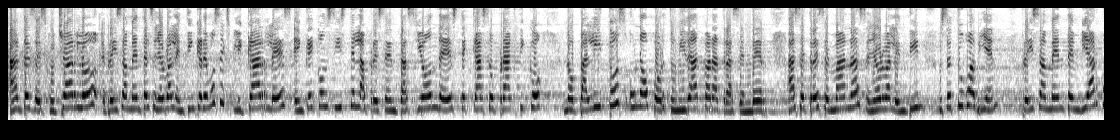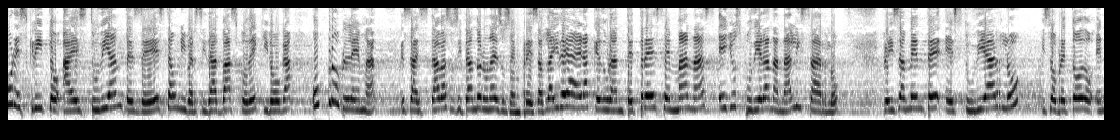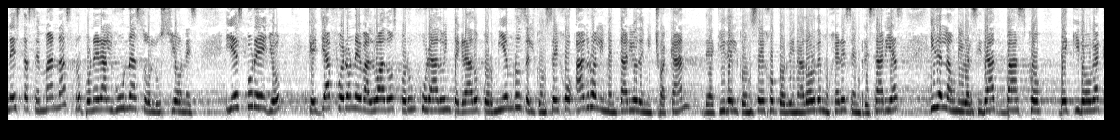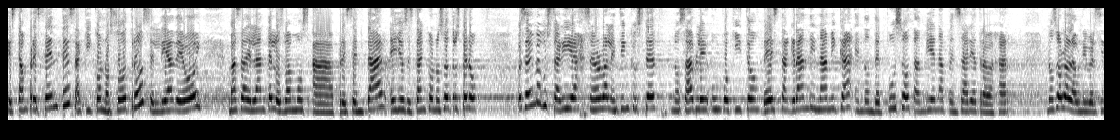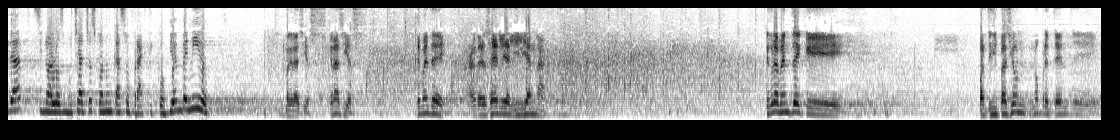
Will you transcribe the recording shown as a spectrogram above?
Antes de escucharlo, eh, precisamente el señor Valentín, queremos explicarles en qué consiste la presentación de este caso práctico Nopalitos, una oportunidad para trascender. Hace tres semanas, señor Valentín, usted tuvo a bien precisamente enviar por escrito a estudiantes de esta Universidad Vasco de Quiroga un problema que se estaba suscitando en una de sus empresas. La idea era que durante tres semanas ellos pudieran analizarlo precisamente estudiarlo y sobre todo en estas semanas proponer algunas soluciones. Y es por ello que ya fueron evaluados por un jurado integrado por miembros del Consejo Agroalimentario de Michoacán, de aquí del Consejo Coordinador de Mujeres Empresarias y de la Universidad Vasco de Quiroga, que están presentes aquí con nosotros el día de hoy. Más adelante los vamos a presentar, ellos están con nosotros, pero pues a mí me gustaría, señor Valentín, que usted nos hable un poquito de esta gran dinámica en donde puso también a pensar y a trabajar no solo a la universidad, sino a los muchachos con un caso práctico. Bienvenido. Muchas gracias, gracias. Simplemente agradecerle a Liliana. Seguramente que mi participación no pretende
